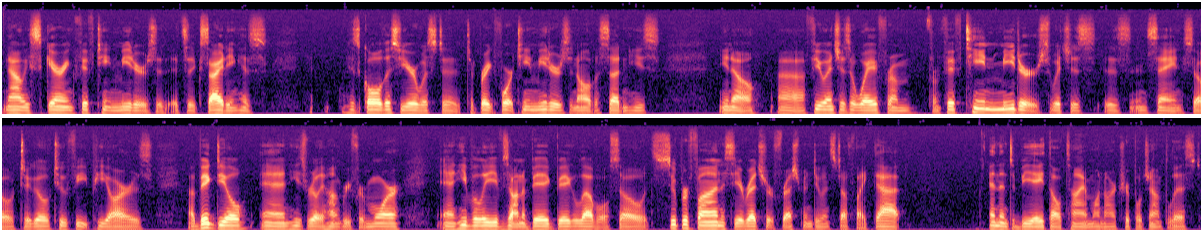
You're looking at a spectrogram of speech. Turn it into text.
now he's scaring 15 meters. It, it's exciting. His his goal this year was to, to break 14 meters, and all of a sudden he's, you know, uh, a few inches away from, from 15 meters, which is, is insane. So to go two feet PR is a big deal, and he's really hungry for more, and he believes on a big, big level. So it's super fun to see a redshirt freshman doing stuff like that, and then to be eighth all time on our triple jump list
